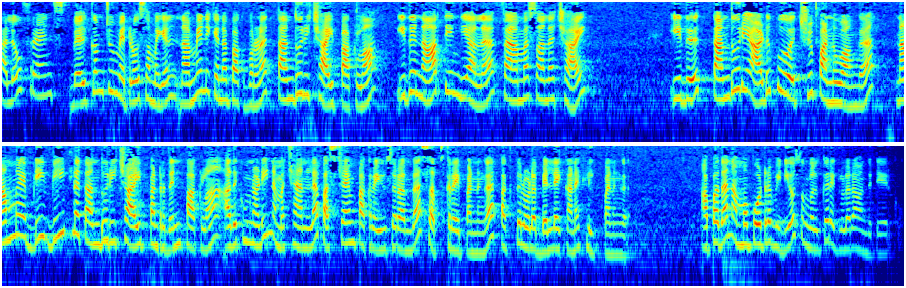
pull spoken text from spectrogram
Hello friends welcome to metro சமையல் நம்ம இன்னைக்கு என்ன பார்க்க போறோம்னா தந்தூரி சாய் பார்க்கலாம். இது நார்த் இந்தியாவில் ஃபேமஸான சாய். இது தந்தூரி அடுப்பு வச்சு பண்ணுவாங்க. நம்ம எப்படி வீட்டில் தந்தூரி சாய் பண்ணுறதுன்னு பார்க்கலாம். அதுக்கு முன்னாடி நம்ம சேனலை ஃபர்ஸ்ட் டைம் பார்க்குற யூஸராக இருந்தால் சப்ஸ்கிரைப் பண்ணுங்க. பக்கத்தில் உள்ள பெல் ஐக்கானை கிளிக் பண்ணுங்க. அப்போ தான் நம்ம போடுற வீடியோஸ் உங்களுக்கு ரெகுலராக வந்துட்டே இருக்கும்.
